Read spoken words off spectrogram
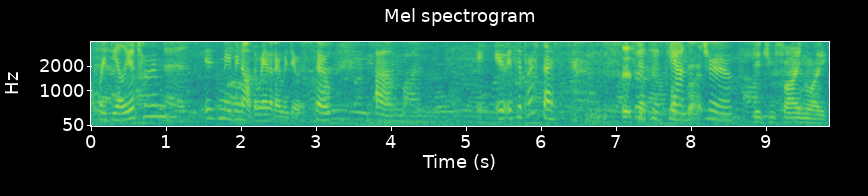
Cordelia terms is maybe not the way that I would do it. So um, it, it's a process. It's, That's just, yeah, oh, it's true. Did you find like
